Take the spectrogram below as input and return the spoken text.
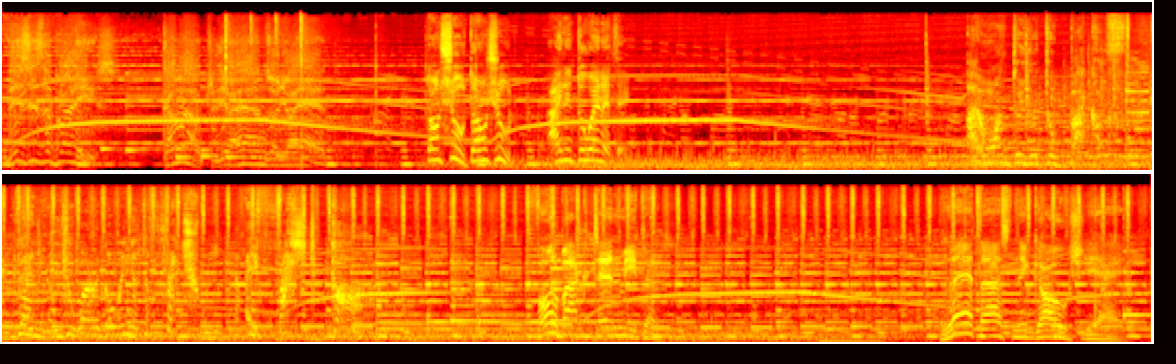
This is the police. Come out with your hands on your head. Don't shoot, don't shoot. I didn't do anything. I want you to back off. Then you are going to fetch me a fast car. Fall back 10 meters. Let us negotiate.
